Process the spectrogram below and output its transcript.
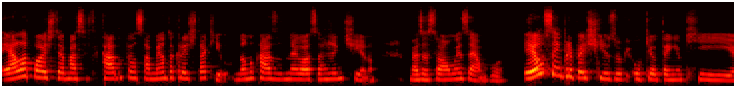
ela pode ter massificado o pensamento acreditar aquilo. Não no caso do negócio argentino, mas é só um exemplo. Eu sempre pesquiso o que eu tenho que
